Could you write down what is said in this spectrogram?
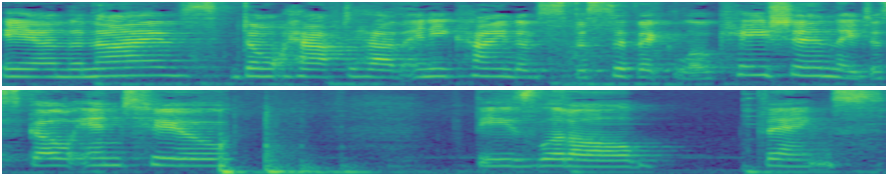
And the knives don't have to have any kind of specific location. They just go into these little things.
